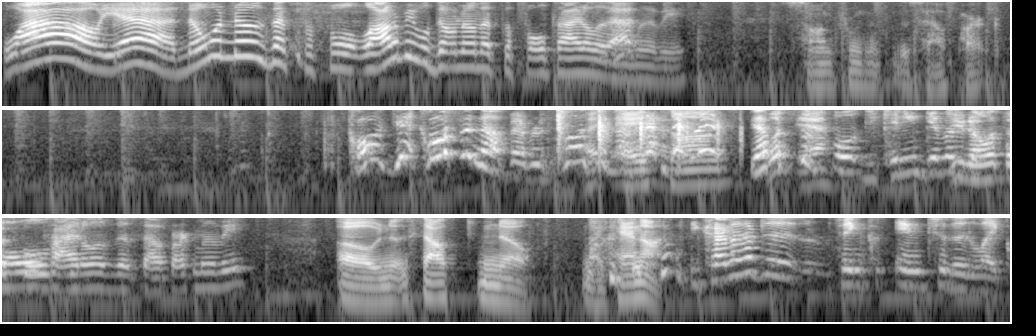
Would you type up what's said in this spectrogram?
wow, yeah. No one knows that's the full. A lot of people don't know that's the full title of that movie. Song from the, the South Park. Close, yeah, close enough, everyone. Close A, enough. a song. Yep. What's the Yeah. full? Can you give us you know the, what the full full- title of the South Park movie? Oh no, South. No, I cannot. You kind of have to think into the like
